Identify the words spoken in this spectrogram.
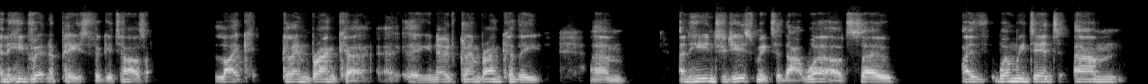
and he'd written a piece for guitars like Glenn Branca. Uh, you know, Glenn Branca, the um, and he introduced me to that world. So, I when we did um,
